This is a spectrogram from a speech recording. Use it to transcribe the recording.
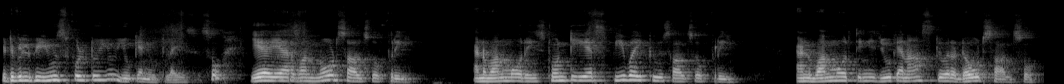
It will be useful to you you can utilize. So air1 notes also free. And one more is 20 years pyqs also free. And one more thing is you can ask your doubts also.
